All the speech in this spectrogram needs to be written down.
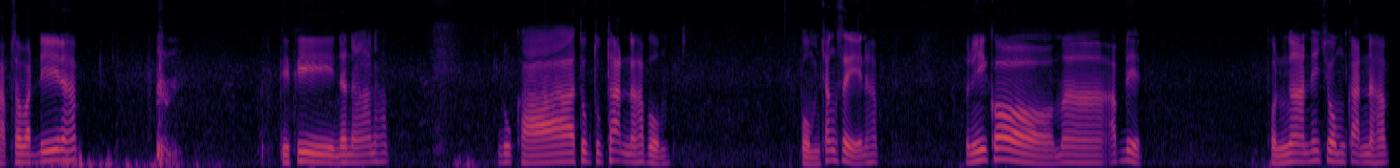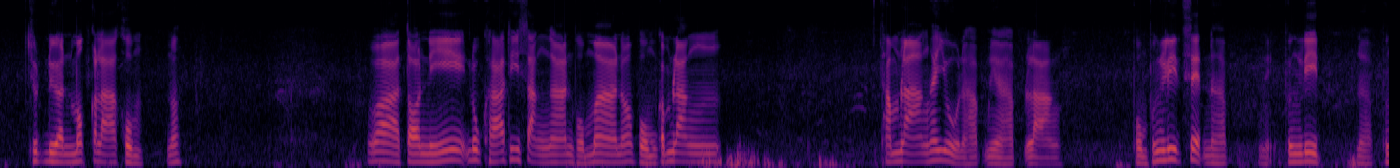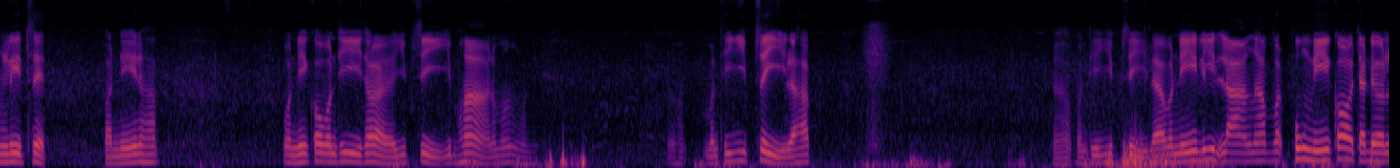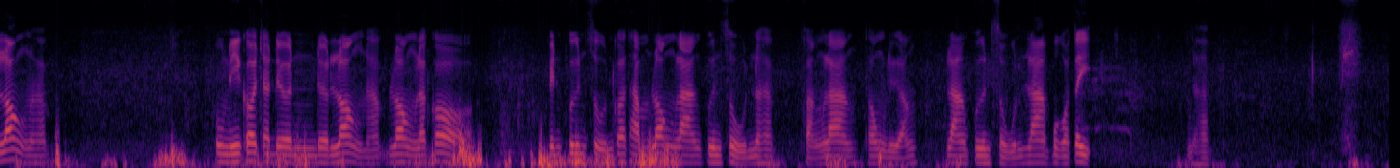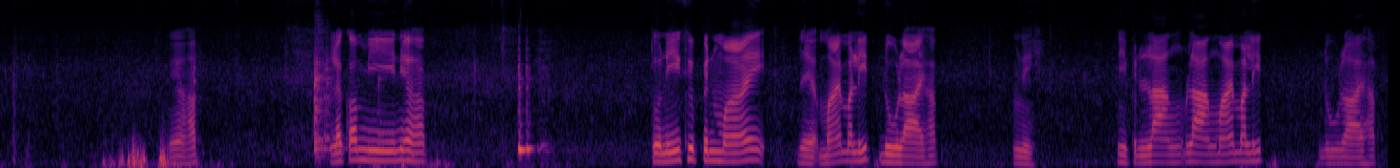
กับสวัสดีนะครับ พี่ๆนานานะครับ ลูกค้าทุกทุกท่านนะครับ ผม ผมช่างเสนะครับ วันนี้ก็มาอัปเดต ผลงานให้ชมกันนะครับ ชุดเดือนมกราคมเนาะว่าตอนนี้ลูกค้าที่สั่งงานผมมาเนาะผมกำลังทำรางให้อยู่นะครับ เนี่ยครับราง ผมเพิ่งรีดเสร็จนะครับนี่เพิ่งรีดนะครับเพิ่งรีดเสร็จวันนี้นะครับ วันนี้ก็วันที่เท่าไหร่ยี่สี่ยี่ห้าแล้วมั้งวันนี้นะครับวันที่ยี่สี่แล้วครับนะครับวันที่ยี่สี่แล้ววันนี้รีดรางนะครับพรุ่งนี้ก็จะเดินล่องนะครับพรุ่งนี้ก็จะเดินเดินล่องนะครับล่องแล้วก็เป็นปืนศูนย์ก็ทำล่องรางปืนศูนย์นะครับ ฝังรางทองเหลืองรางปืนศูนย์รางปกตินะครับเนี่ยครับ แล้วก็มีเนี่ยครับ ตัวนี้คือเป็นไม้เนี่ยไม้มะลิดดูลายครับ นี่ นี่เป็นรางรางไม้มะลิดดูลายครับ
